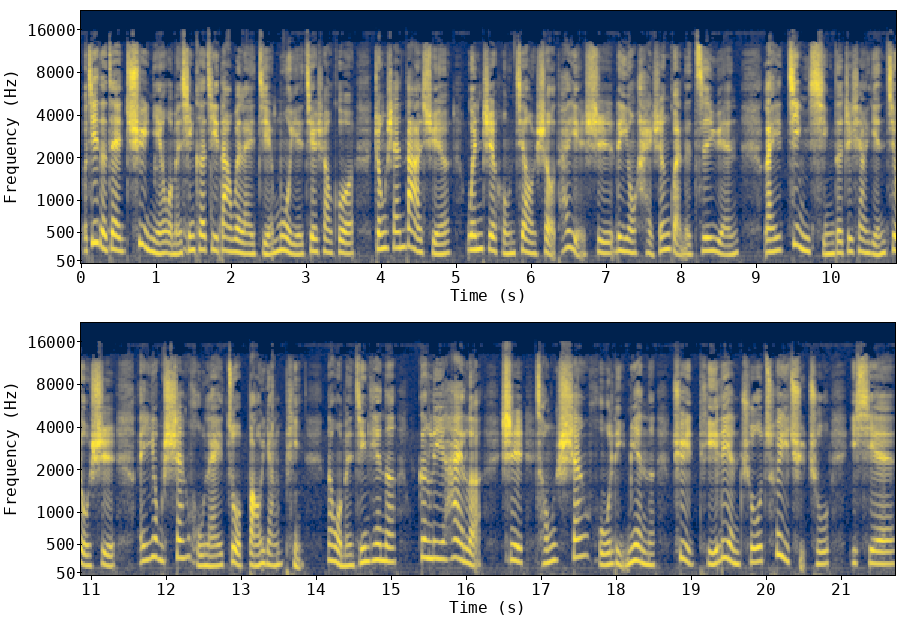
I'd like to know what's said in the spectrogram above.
我记得在去年我们新科技大未来节目也介绍过中山大学温志宏教授，他也是利用海参馆的资源来进行的这项研究，是哎用珊瑚来做保养品。那我们今天呢更厉害了，是从珊瑚里面呢去提炼出、萃取出一些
